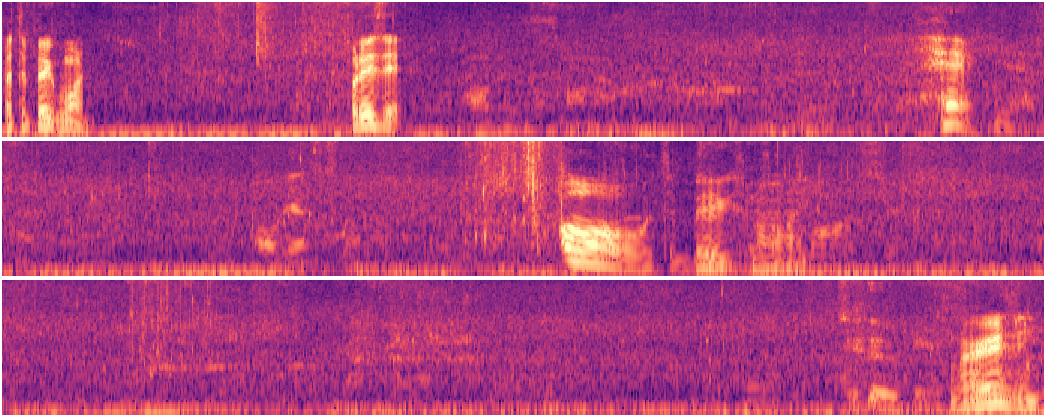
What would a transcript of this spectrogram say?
That's a big one. What is it? Heck yes. Oh, yeah, it's a Oh, it's a big smallie. Dude, Where is he?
